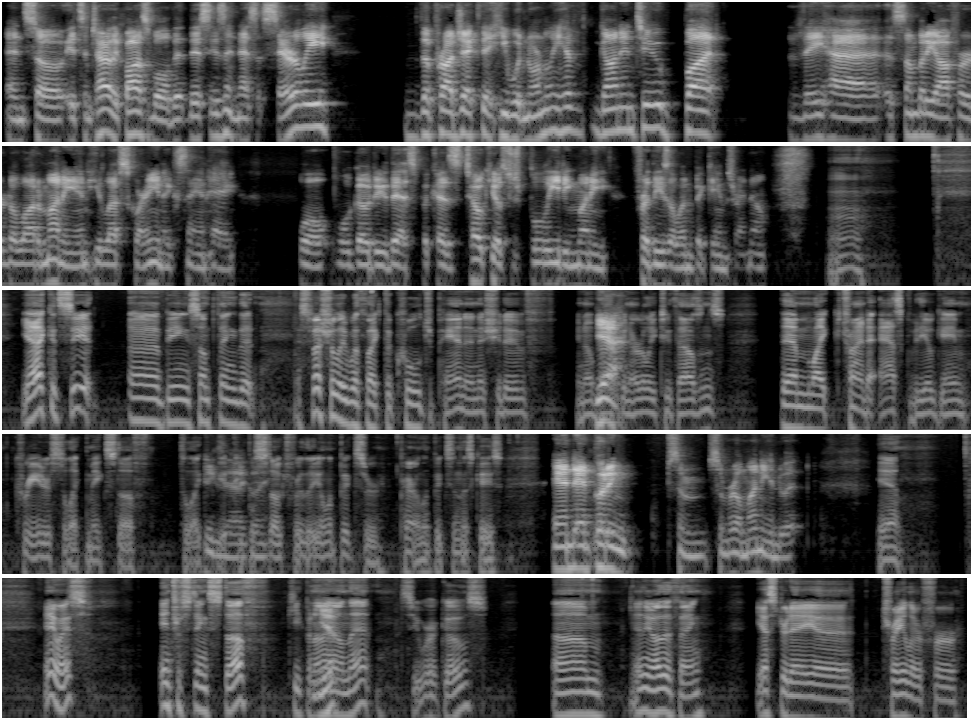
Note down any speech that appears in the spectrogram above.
And so it's entirely possible that this isn't necessarily the project that he would normally have gone into, but they had somebody offered a lot of money and he left Square Enix saying, Hey, we'll we'll go do this because Tokyo's just bleeding money for these Olympic games right now. Mm. Yeah, I could see it uh, being something that, especially with like the Cool Japan initiative, you know, back Yeah. in early two thousands, them like trying to ask video game creators to like make stuff to like get people stoked for the Olympics or Paralympics in this case. And and putting some some real money into it. Yeah. Anyways, interesting stuff. Keep an eye Yep. on that. See where it goes. Um, and the other thing, yesterday a trailer for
